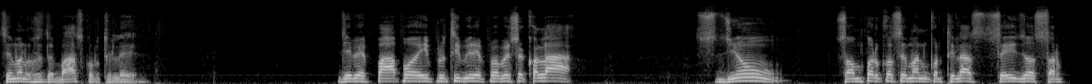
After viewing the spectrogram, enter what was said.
ସେମାନଙ୍କ ସହିତ ବାସ କରୁଥିଲେ। ଯେବେ ପାପ ଏଇ ପୃଥିବୀରେ ପ୍ରବେଶ କଲା ଯେଉଁ ସମ୍ପର୍କ ସେମାନଙ୍କର ଥିଲା ସେଇ ଯେଉଁ ସର୍ପ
